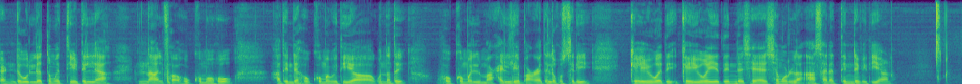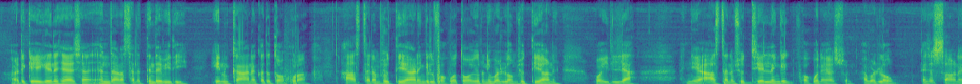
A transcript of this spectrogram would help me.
രണ്ട് കൊല്ലത്തും എത്തിയിട്ടില്ല. എന്നാൽ ഫ ഹുക്കുമുഹു അതിന്റെ ഹുക്കുമ വിധിയാകുന്നത് ഹുക്കുമുൽ മഹല്ലി ബഅദൽ ഹുസ്ലി കെയ്വതി കെയ്യുകയതിന്റെ ശേഷമുള്ള ആ സ്ഥലത്തിന്റെ വിധിയാണ്. അത് കെയ്യുകതിന് ശേഷം എന്താണ് സ്ഥലത്തിന്റെ വിധി? ഇൻകാനക്കത് തൊഹുറ. ആ സ്ഥലം ശുദ്ധിയാണെങ്കിൽ ഫഹുവ തോയറിന് വെള്ളവും ശുദ്ധിയാണ്. വൈല്ല ആ സ്ഥലം ശുദ്ധിയല്ലെങ്കിൽ ഫഹു നയസുൻ ആ വെള്ളവും നജസ്സാണ്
